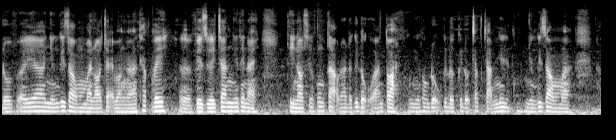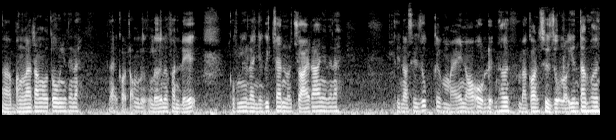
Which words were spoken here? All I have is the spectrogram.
đối với những cái dòng mà nó chạy bằng thép V ở phía dưới chân như thế này thì nó sẽ không tạo ra được cái độ an toàn cũng như không độ được cái độ chắc chắn như những cái dòng mà bằng la răng ô tô như thế này. Lại có trọng lượng lớn ở phần đế cũng như là những cái chân nó chói ra như thế này. Thì nó sẽ giúp cái máy nó ổn định hơn và con sử dụng nó yên tâm hơn.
